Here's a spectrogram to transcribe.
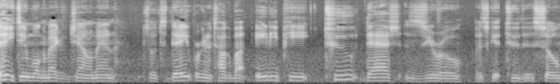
Hey team, welcome back to the channel, man. So today we're going to talk about ADP 2-0. Let's get to this. So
